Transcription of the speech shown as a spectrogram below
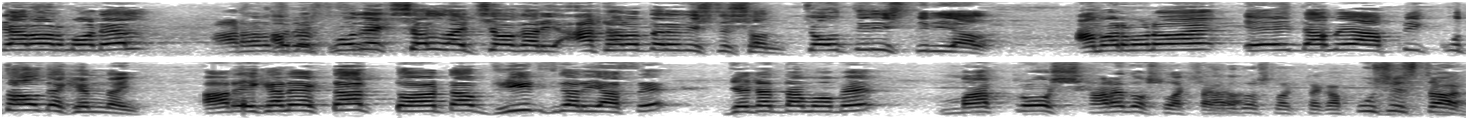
তেরোর মডেল আঠারোতে প্রজেকশন লাইট সহ গাড়ি আঠারোতে রেজিস্ট্রেশন চৌত্রিশ সিরিয়াল আমার মনে হয় এই দামে আপনি কোথাও দেখেন নাই। আর এখানে একটা টয়োটা ভিডস গাড়ি আছে যেটার দাম হবে মাত্র সাড়ে দশ লাখ টাকা। দশ লাখ টাকা। পুশ স্টার্ট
